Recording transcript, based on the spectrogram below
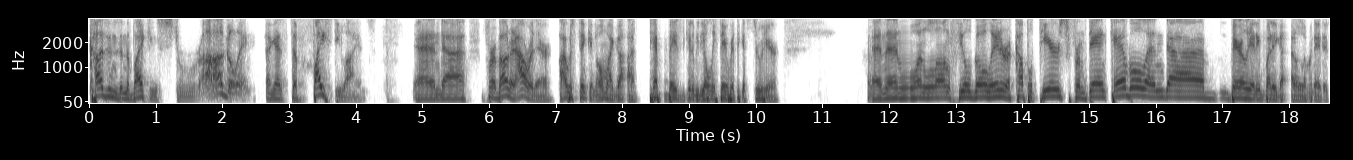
Cousins and the Vikings struggling against the feisty Lions. And uh, for about an hour there, I was thinking, oh my God, Tampa Bay is going to be the only favorite that gets through here. And then one long field goal later, a couple tears from Dan Campbell, and uh, barely anybody got eliminated.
